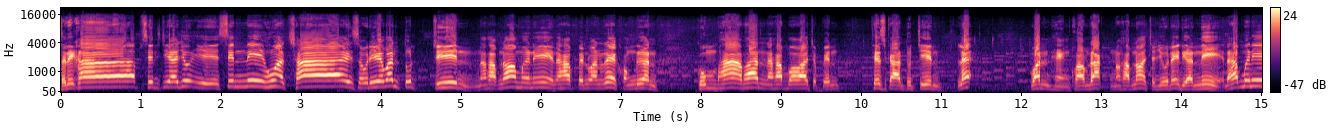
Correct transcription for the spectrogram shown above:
สวัสดีครับซินเจียยุอีซินนี่หัวชายสวัสดีวันตรุษจีนนะครับเนาะมื้อนี้นะครับเป็นวันแรกของเดือนกุมภาพันธ์นะครับเพราะว่าจะเป็นเทศกาลตรุษจีน และวันแห่งความรักนะครับเนอกจะอยู่ในเดือนนี้นะครับมื้อนี้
